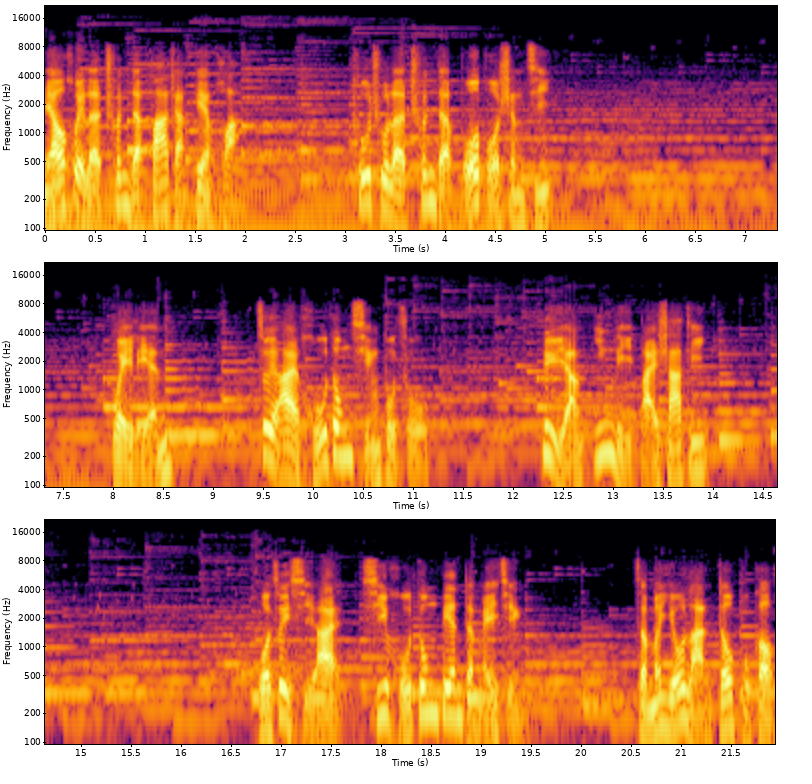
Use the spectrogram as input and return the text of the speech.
描绘了春的发展变化，突出了春的勃勃生机。尾联：最爱湖东行不足，绿杨阴里白沙堤。我最喜爱西湖东边的美景，怎么游览都不够，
